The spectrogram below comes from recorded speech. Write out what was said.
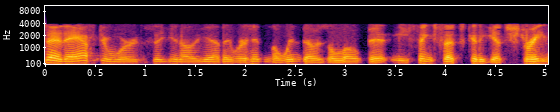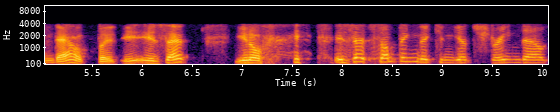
said afterwards that you know yeah they were hitting the windows a little bit, and he thinks that's going to get straightened out. But is that you know, is that something that can get straightened out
